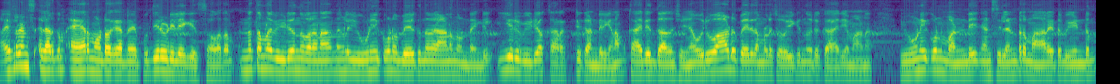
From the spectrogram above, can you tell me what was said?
ഹായ് ഫ്രണ്ട്സ് എല്ലാവർക്കും എയർ മോട്ടോ കെയറിന്റെ പുതിയൊരു വീഡിയോയിലേക്ക് സ്വാഗതം. ഇന്നത്തെ നമ്മളെ വീഡിയോ എന്ന് പറയുന്നത് നിങ്ങൾ യൂണിക്കോൺ ഉപയോഗിക്കുന്നവരാണെന്നുണ്ടെങ്കിൽ ഈ ഒരു വീഡിയോ കറക്റ്റ് കണ്ടിരിക്കണം. കാര്യം എന്താണെന്ന് വെച്ച് കഴിഞ്ഞാൽ ഒരുപാട് പേര് നമ്മൾ ചോദിക്കുന്ന ഒരു കാര്യമാണ്. യൂണിക്കോൺ വണ്ടി ഞാൻ സിലിണ്ടർ മാറിയിട്ട് വീണ്ടും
